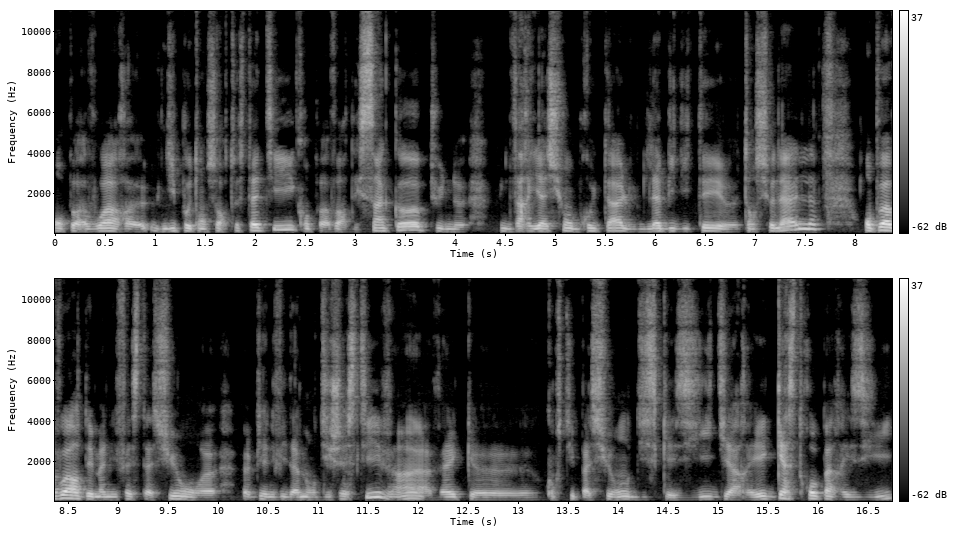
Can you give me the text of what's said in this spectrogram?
On peut avoir euh, une hypotension orthostatique, on peut avoir des syncopes, une, variation brutale, une labilité euh, tensionnelle. On peut avoir des manifestations bien évidemment digestives, hein, avec constipation, dyschésie, diarrhée, gastroparésie,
